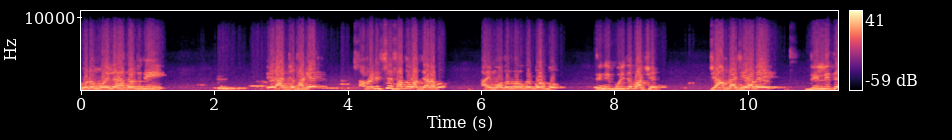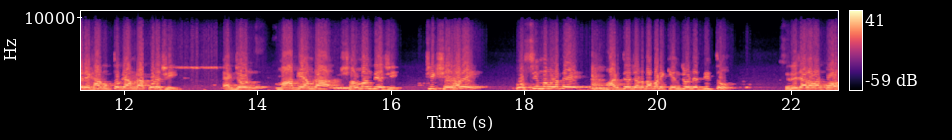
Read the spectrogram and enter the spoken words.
কোন মহিলার হাতেও যদি এ রাজ্য থাকে, আমরা নিশ্চয়ই সাধুবাদ জানাব। আমি মদন বাবুকে বলব, তিনি বুঝতে পারছেন যে আমরা যেভাবে দিল্লিতে রেখা গুপ্তকে আমরা করেছি, একজন মাকে আমরা সম্মান দিয়েছি, ঠিক সেইভাবেই পশ্চিমবাংলাতে ভারতীয় জনতা পার্টি কেন্দ্রীয় নেতৃত্ব রেজাল্ট হওয়ার পর,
